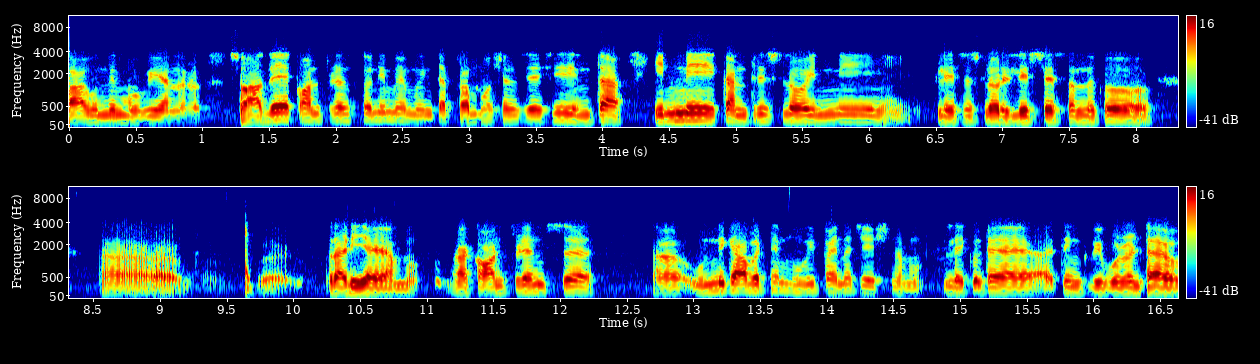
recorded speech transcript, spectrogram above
బాగుంది మూవీ అన్నారు. సో అదే కాన్ఫిడెన్స్ తోని మేము ఇంత ప్రమోషన్స్ చేసి ఇంత ఇన్ని కంట్రీస్లో ఇన్ని ప్లేసెస్లో రిలీజ్ చేసేందుకు రెడీ అయ్యాము. ఆ కాన్ఫిడెన్స్ ఉంది కాబట్టి మూవీ పైన చేసినాము. లేకుంటే I think we wouldn't have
